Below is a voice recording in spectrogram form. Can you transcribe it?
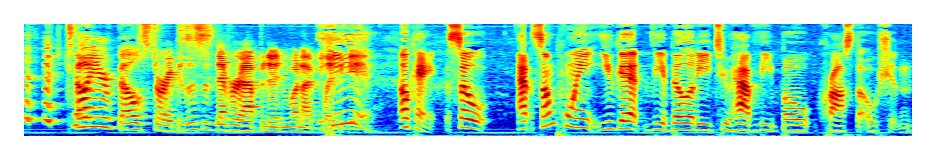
tell your Bell story because this has never happened in when I played the game. okay. So at some point you get the ability to have the boat cross the ocean.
